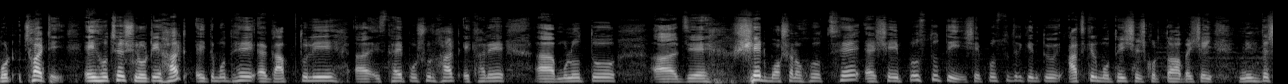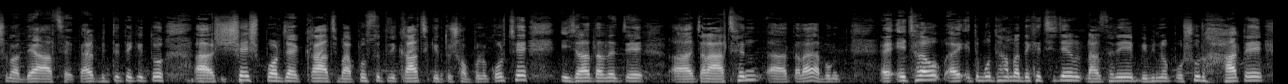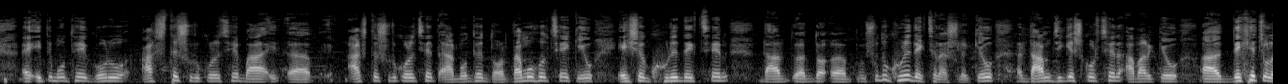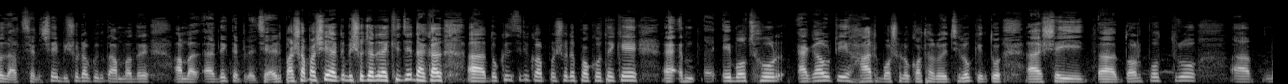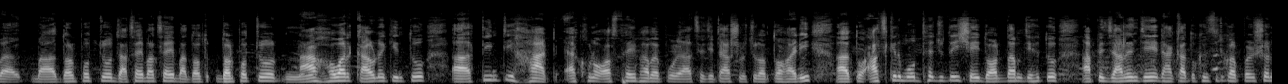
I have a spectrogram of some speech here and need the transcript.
মোট ছয়টি। এই হচ্ছে ষোলোটি হাট। ইতিমধ্যে গাবতলী স্থায়ী পশুর হাট। এখানে মূলত যে শেড বসানো হচ্ছে সেই প্রস্তুতি, সেই প্রস্তুতির কিন্তু আজকের মধ্যেই শেষ করতে হবে, সেই নির্দেশনা দেয়া আছে। তার ভিত্তিতে কিন্তু শেষ পর্যায়ের কাজ বা প্রস্তুতির কাজ কিন্তু সম্পন্ন করছে। ইজারাদারের যে যারা আছেন তারা এবং এছাড়াও ইতিমধ্যে আমরা দেখেছি যে রাজধানীর বিভিন্ন পশুর হাটে ইতিমধ্যে গরু আসতে শুরু করেছে বা আসতে শুরু করেছে। তার মধ্যে দরদামও হচ্ছে, কেউ এসে ঘুরে দেখছেন শুধু ঘুরে দেখছেন আসলে, কেউ দাম জিজ্ঞেস করছেন, আবার কেউ দেখে চলে যাচ্ছেন। সেই বিষয়টা কিন্তু আমাদের, আমরা দেখতে পেরেছি। এর পাশাপাশি একটা বিষয় জানিয়ে রাখি যে ঢাকার দক্ষিণ সিটি কর্পোরেশনের পক্ষ থেকে এবছর এগারোটি হাট বসানোর কথা রয়েছিল, কিন্তু সেই দরপত্র বা- দরপত্র যাচাই বাছাই বা দর- দরপত্র না হওয়ার কারণে কিন্তু তিনটি হাট এখনও অস্থায়ীভাবে পড়ে আছে, যেটা আসলে চূড়ান্ত হয়নি। তো আজকের মধ্যে যদি সেই দরদাম, যেহেতু আপনি জানেন যে ঢাকা দক্ষিণ সিটি কর্পোরেশন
